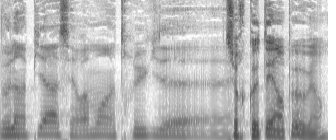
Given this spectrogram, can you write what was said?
L'Olympia, c'est vraiment un truc de. Surcoté un peu ou bien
